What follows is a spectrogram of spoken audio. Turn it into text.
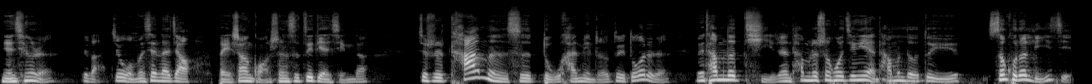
年轻人，对吧？就我们现在叫北上广深是最典型的。就是他们是读韩炳哲最多的人，因为他们的体认、他们的生活经验、他们的对于生活的理解，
